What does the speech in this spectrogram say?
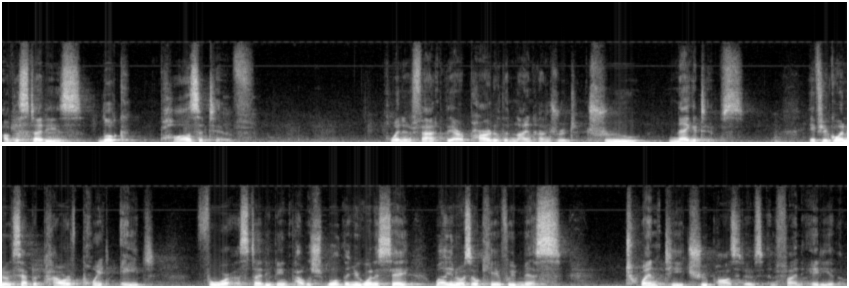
of the studies look positive when in fact they are part of the 900 true negatives. If you're going to accept a power of 0.8 for a study being publishable, then you're going to say, well, you know, it's okay if we miss 20 true positives and find 80 of them.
